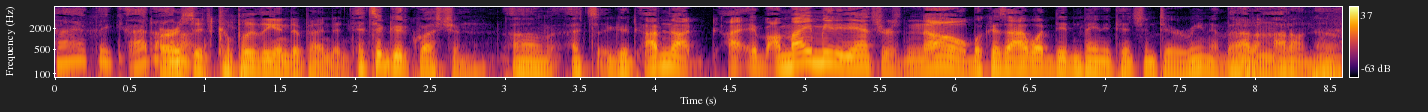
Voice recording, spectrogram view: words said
I think I don't. or is know. it completely independent? It's a good question. Um, it's a good. I'm not. I, my immediate answer is no because I didn't pay any attention to arena, but I don't. I don't know.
